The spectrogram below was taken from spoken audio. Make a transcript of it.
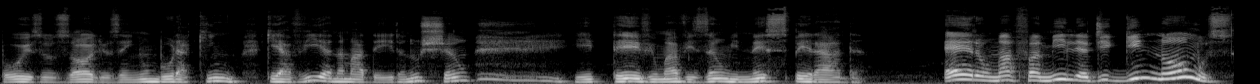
Pôs os olhos em um buraquinho que havia na madeira no chão e teve uma visão inesperada. Era uma família de gnomos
